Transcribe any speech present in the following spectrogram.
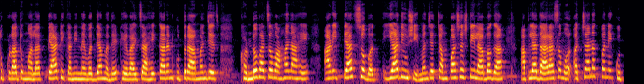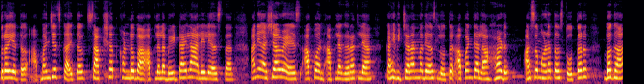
तुकडा तुम्हाला त्या ठिकाणी नैवेद्यामध्ये ठेवायचा आहे. कारण कुत्रा म्हणजेच खंडोबाचं वाहन आहे आणि त्याचसोबत या दिवशी म्हणजे चंपाषष्ठीला बघा आपल्या दारासमोर अचानकपणे कुत्रं येतं. म्हणजेच काय? तर साक्षात खंडोबा आपल्याला भेटायला आलेले असतात आणि अशा वेळेस आपण आपल्या घरातल्या काही विचारांमध्ये असलो तर आपण त्याला हड असं म्हणत असतो. तर बघा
